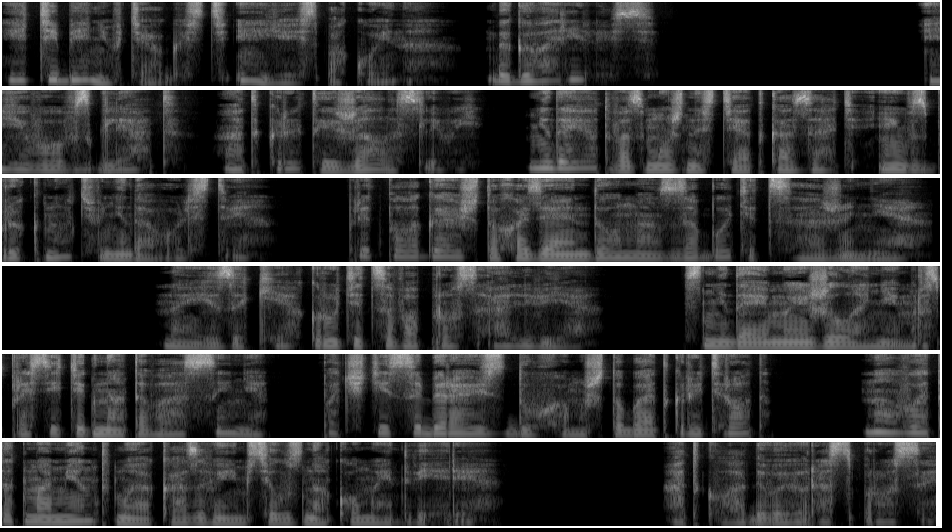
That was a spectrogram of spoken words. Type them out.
И тебе не в тягость, и ей спокойно. Договорились? Его взгляд, открытый, жалостливый, не дает возможности отказать и взбрыкнуть в недовольстве. Предполагаю, что хозяин дома заботится о жене. На языке крутится вопрос о льве. С недаемое желанием расспросить Игнатова о сыне, Почти собираюсь духом, чтобы открыть рот, но в этот момент мы оказываемся у знакомой двери. Откладываю расспросы.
